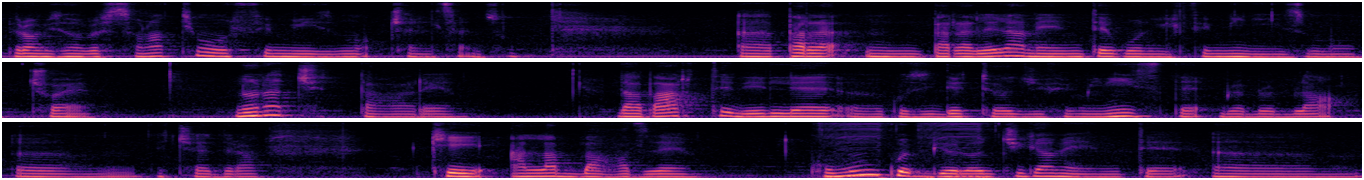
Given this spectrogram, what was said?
però mi sono persa un attimo col femminismo, cioè nel senso, uh, para- mh, parallelamente con il femminismo, cioè non accettare da parte delle uh, cosiddette oggi femministe, bla bla bla, um, eccetera, che alla base comunque biologicamente, um,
